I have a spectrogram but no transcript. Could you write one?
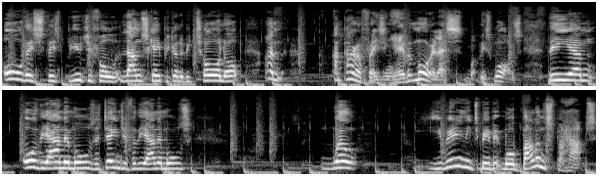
all this this beautiful landscape is going to be torn up. I'm I'm paraphrasing here, but more or less what this was. The um, all the animals, a danger for the animals. Well, you really need to be a bit more balanced, perhaps.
